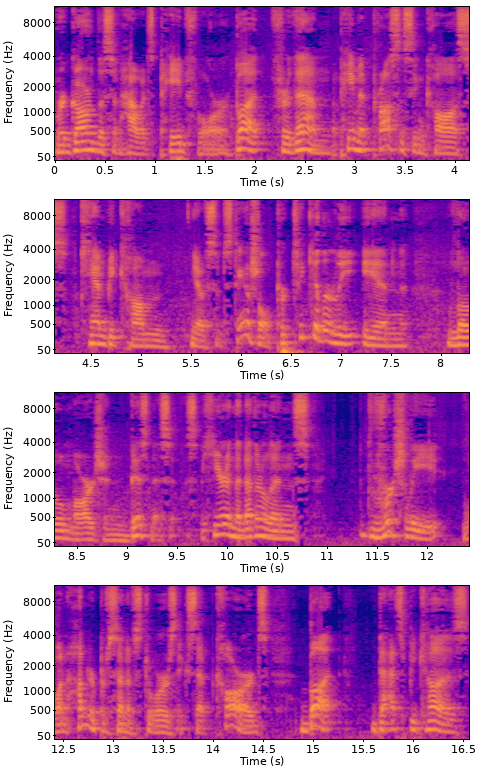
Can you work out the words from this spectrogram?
regardless of how it's paid for. But for them, payment processing costs can become you know substantial, particularly in low margin businesses. Here in the Netherlands, virtually 100% of stores accept cards, but that's because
